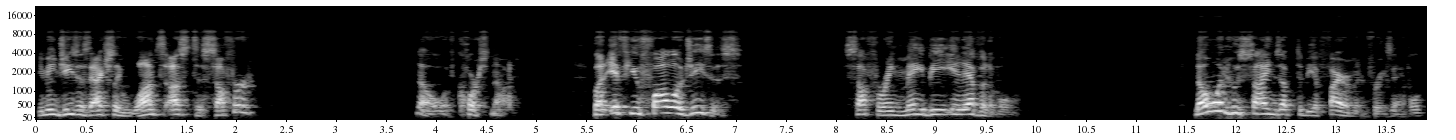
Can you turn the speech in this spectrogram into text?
You mean Jesus actually wants us to suffer? No, of course not. But if you follow Jesus, suffering may be inevitable. No one who signs up to be a fireman, for example,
